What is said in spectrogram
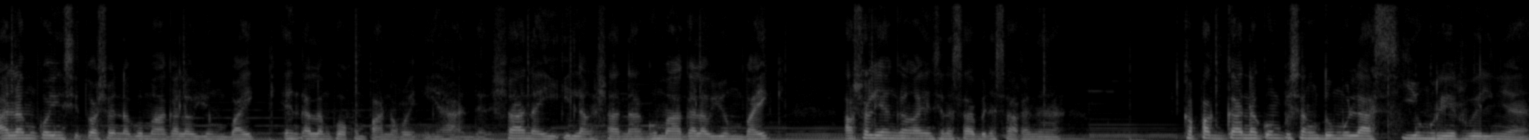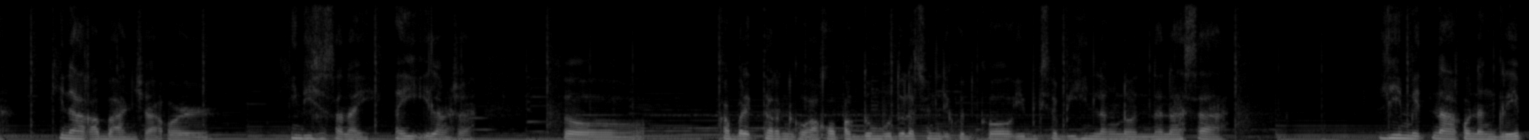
Alam ko yung sitwasyon na gumagalaw yung bike and alam ko kung paano ko yung i-handle. Siya naiilang siya na gumagalaw yung bike. Actually hanggang ngayon sinasabi na sa akin na kapag ka nag-umpisang dumulas yung rear wheel niya kinakabahan siya or hindi siya sanay. Naiilang siya. So kabaliktaran ko ako pag dumudulas yung likod ko ibig sabihin lang nun na nasa limit na ako ng grip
